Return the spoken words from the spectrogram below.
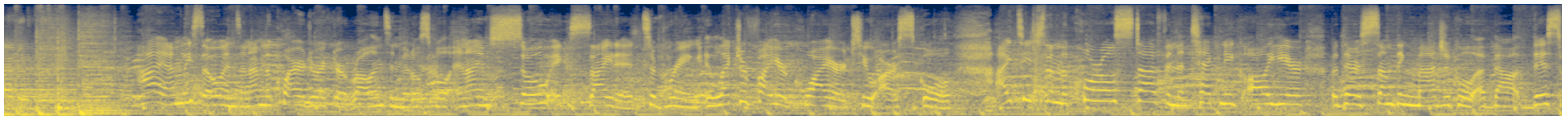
Gracias. Owens, and I'm the choir director at Rawlinson Middle School, and I am so excited to bring Electrify Your Choir to our school. I teach them the choral stuff and the technique all year, but there is something magical about this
